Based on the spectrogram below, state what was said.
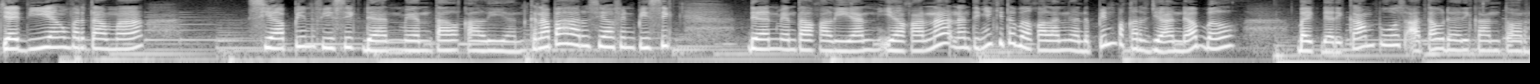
Jadi yang pertama siapin fisik dan mental kalian. Kenapa harus siapin fisik dan mental kalian? Ya karena nantinya kita bakalan ngadepin pekerjaan double, baik dari kampus atau dari kantor.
